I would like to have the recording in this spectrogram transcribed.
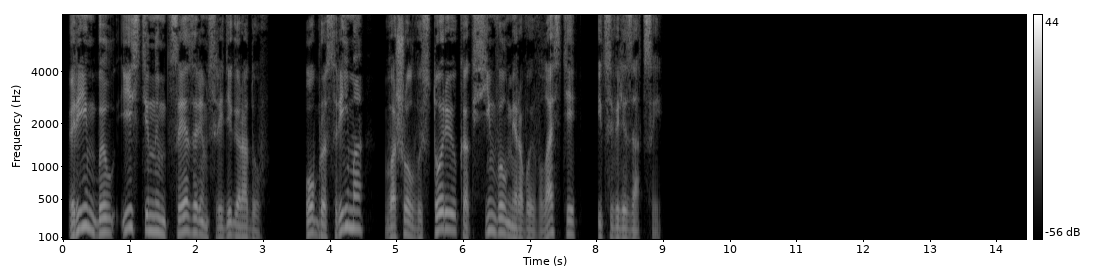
Рим был истинным цезарем среди городов. Образ Рима вошел в историю как символ мировой власти и цивилизации.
